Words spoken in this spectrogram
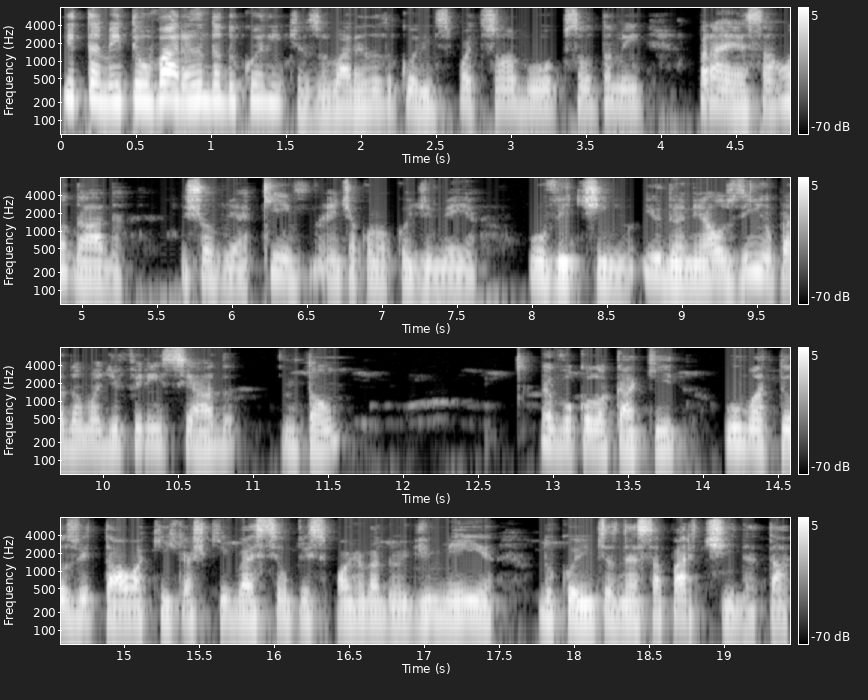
E também tem o Varanda do Corinthians. O Varanda do Corinthians pode ser uma boa opção também para essa rodada. Deixa eu ver aqui, a gente já colocou de meia o Vitinho e o Danielzinho para dar uma diferenciada. Então, eu vou colocar aqui o Matheus Vital aqui, que acho que vai ser o principal jogador de meia do Corinthians nessa partida, tá?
